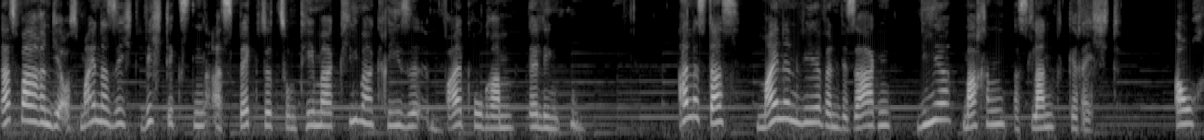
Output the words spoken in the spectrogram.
Das waren die aus meiner Sicht wichtigsten Aspekte zum Thema Klimakrise im Wahlprogramm der Linken. Alles das meinen wir, wenn wir sagen, wir machen das Land gerecht, auch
